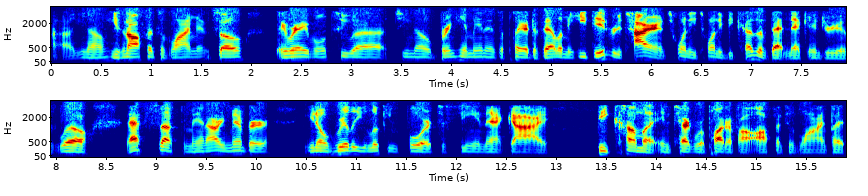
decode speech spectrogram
Uh, you know, he's an offensive lineman, so they were able to, uh, to, you know, bring him in as a player development. He did retire in 2020 because of that neck injury as well. That sucked, man. I remember, you know, really looking forward to seeing that guy become an integral part of our offensive line, but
